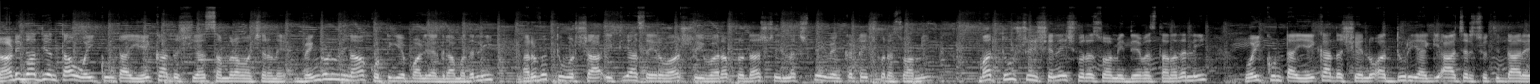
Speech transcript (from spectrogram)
ನಾಡಿನಾದ್ಯಂತ ವೈಕುಂಠ ಏಕಾದಶಿಯ ಸಂಭ್ರಮಾಚರಣೆ. ಬೆಂಗಳೂರಿನ ಕೊಟ್ಟಿಗೆಪಾಳ್ಯ ಗ್ರಾಮದಲ್ಲಿ ಅರವತ್ತು ವರ್ಷ ಇತಿಹಾಸ ಇರುವ ಶ್ರೀ ವರಪ್ರದ ಶ್ರೀ ಲಕ್ಷ್ಮೀ ವೆಂಕಟೇಶ್ವರ ಸ್ವಾಮಿ ಮತ್ತು ಶ್ರೀ ಶನೇಶ್ವರ ಸ್ವಾಮಿ ದೇವಸ್ಥಾನದಲ್ಲಿ ವೈಕುಂಠ ಏಕಾದಶಿಯನ್ನು ಅದ್ದೂರಿಯಾಗಿ ಆಚರಿಸುತ್ತಿದ್ದಾರೆ.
